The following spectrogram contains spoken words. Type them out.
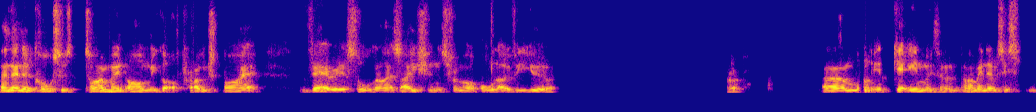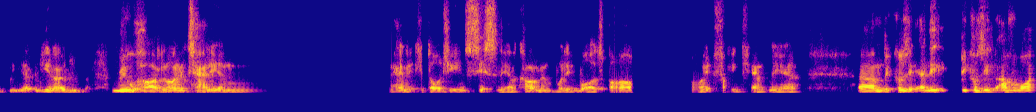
And then, of course, as time went on, we got approached by various organisations from all over Europe um, wanted to get in with them. I mean, there was this, you know, real hardline Italian Henneke Dodgy in Sicily. I can't remember what it was, but I fucking count me out. Um, because it, because it, otherwise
